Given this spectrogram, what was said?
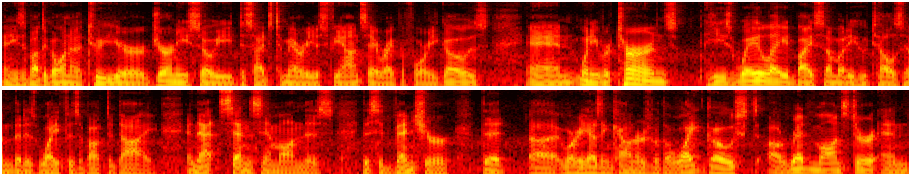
and he's about to go on a two year journey, so he decides to marry his fiancee right before he goes. And when he returns, he's waylaid by somebody who tells him that his wife is about to die, and that sends him on this this adventure that uh, where he has encounters with a white ghost, a red monster, and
